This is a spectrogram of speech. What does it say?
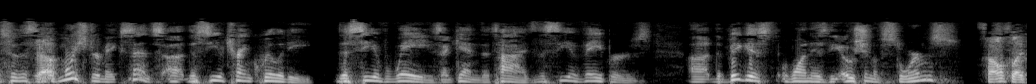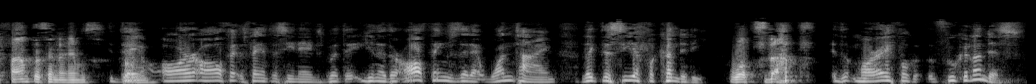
So the Sea Yeah. of Moisture makes sense. Uh, the Sea of Tranquility, the Sea of Waves, again, the tides, the Sea of Vapors. Uh, the biggest one is the Ocean of Storms. Sounds like fantasy names. They are all fa- fantasy names, but they, you know, they're all things that at one time, like the Sea of Fecundity, What's that? the Mare Fecundus.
